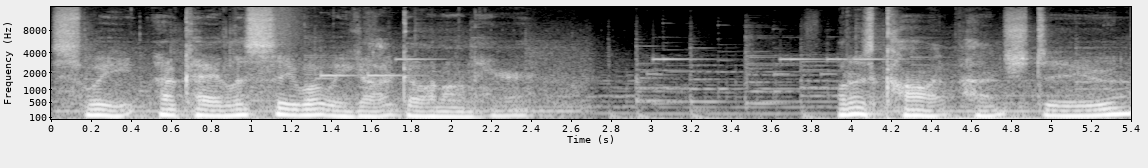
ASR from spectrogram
Sweet. Okay, let's see what we got going on here. What does Comet Punch do?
